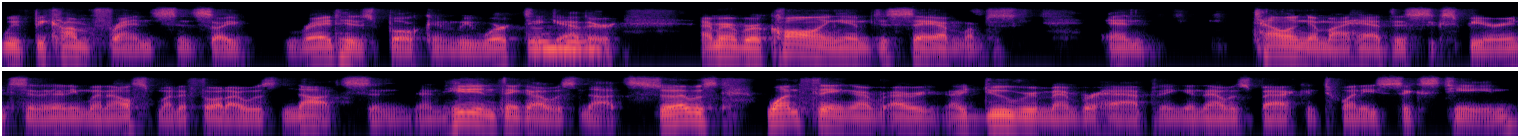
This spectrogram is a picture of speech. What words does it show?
we've become friends since I read his book and we worked mm-hmm. together. I remember calling him to say, I'm, I'm, just, and telling him I had this experience and anyone else might have thought I was nuts. And, and he didn't think I was nuts. So that was one thing I, I, I do remember happening. And that was back in 2016.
